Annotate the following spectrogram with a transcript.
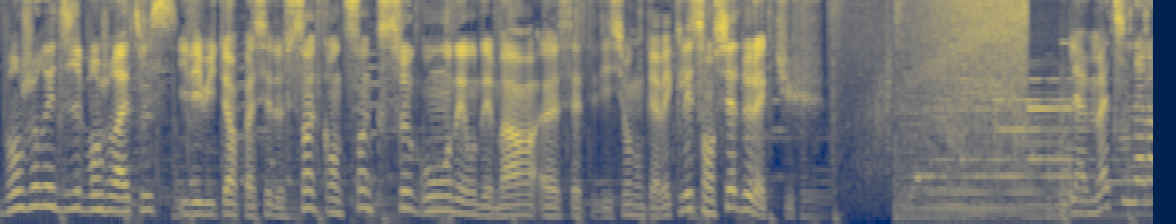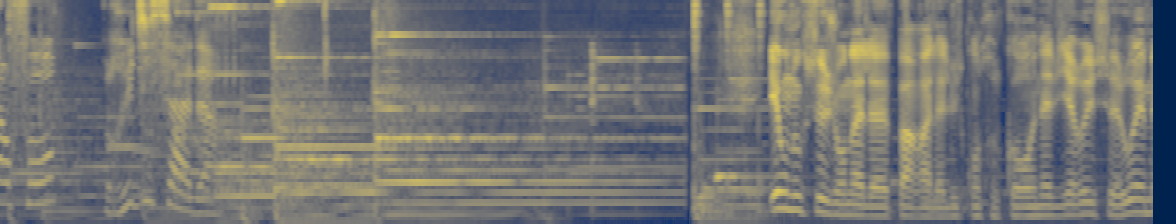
Bonjour Eddy, bonjour à tous. Il est 8h passé de 55 secondes et on démarre cette édition donc avec l'essentiel de l'actu. La matinale info, Rudy Saad. Et on ouvre ce journal par la lutte contre le coronavirus. L'OMS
